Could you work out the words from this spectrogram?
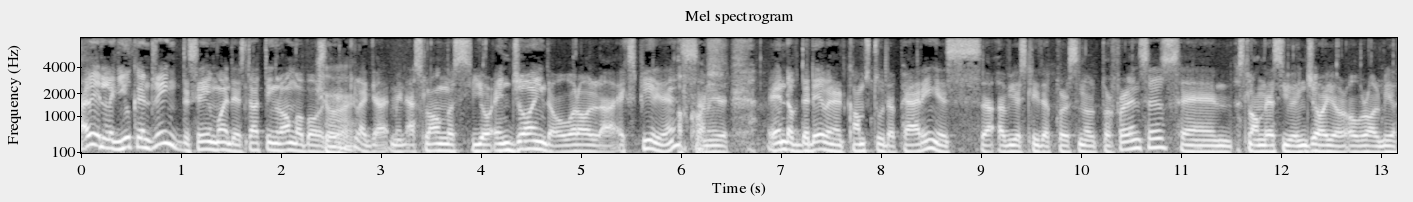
I mean, like you can drink the same wine. There's nothing wrong about sure. it. Like I mean, as long as you're enjoying the overall uh, experience. Of course. I mean, end of the day, when it comes to the pairing, is uh, obviously the personal preferences, and as long as you enjoy your overall meal.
